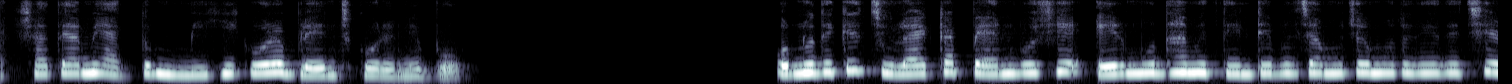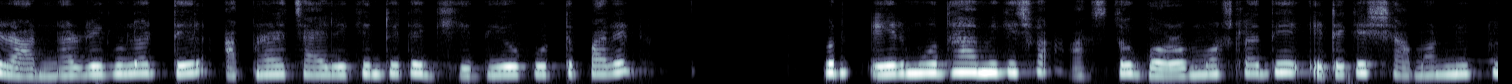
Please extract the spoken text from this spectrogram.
একসাথে আমি একদম মিহি করে ব্লেন্ড করে নিব। অন্যদিকে চুলায় একটা প্যান বসিয়ে এর মধ্যে আমি তিন টেবিল চামচের মতো দিয়ে দিচ্ছি রান্নার রেগুলার তেল। আপনারা চাইলে কিন্তু এটা ঘি দিয়েও করতে পারেন। এখন এর মধ্যে আমি কিছু আস্ত গরম মশলা দিয়ে এটাকে সামান্য একটু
